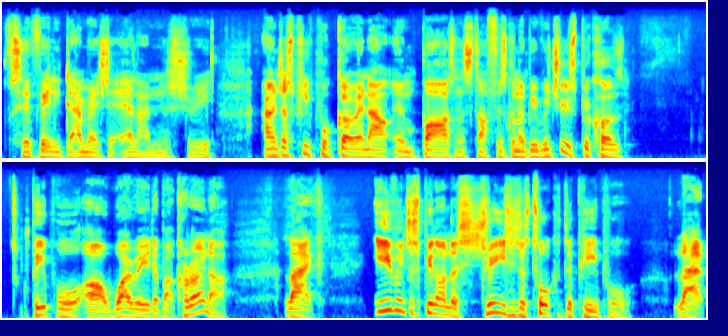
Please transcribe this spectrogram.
severely damage the airline industry, and just people going out in bars and stuff is going to be reduced because people are worried about corona. Like even just being on the streets and just talking to people, like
